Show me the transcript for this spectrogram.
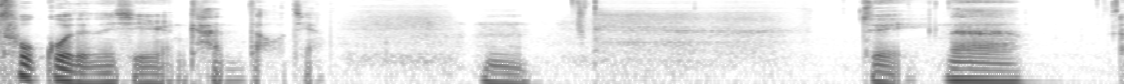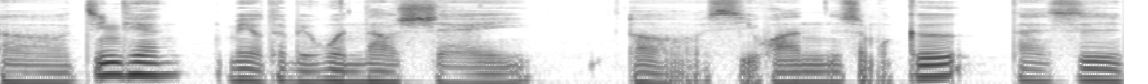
错过的那些人看到这样，嗯，对，那呃，今天没有特别问到谁，呃，喜欢什么歌，但是，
